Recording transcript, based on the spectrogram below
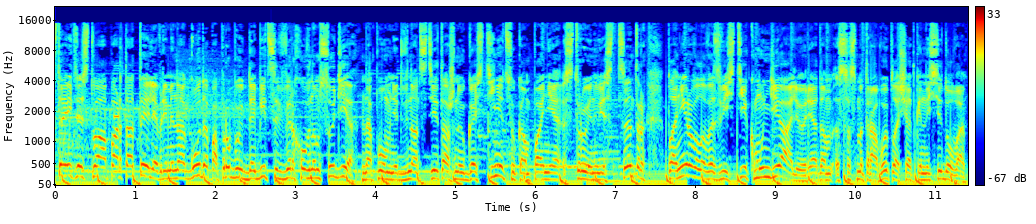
Строительство апарт-отеля «Времена года» попробуют добиться в Верховном суде. Напомню, 12-этажную гостиницу компания «Стройинвестцентр» планировала возвести к Мундиалю рядом со смотровой площадкой на Седово.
